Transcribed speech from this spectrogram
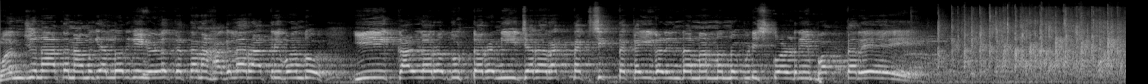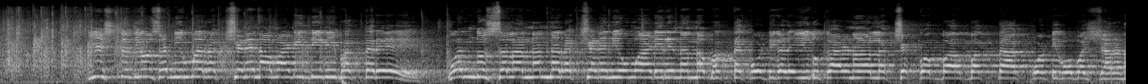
ಮಂಜುನಾಥ ನಮಗೆಲ್ಲರಿಗೆ ಹೇಳಕತ್ತಾನ, ಹಗಲ ರಾತ್ರಿ ಬಂದು ಈ ಕಳ್ಳರ, ದುಷ್ಟರ, ನೀಚರ ರಕ್ತ ಸಿಕ್ತ ಕೈಗಳಿಂದ ನನ್ನನ್ನು ಬಿಡಿಸ್ಕೊಳ್ರಿ ಭಕ್ತರೇ. ಇಷ್ಟು ದಿವಸ ನಿಮ್ಮ ರಕ್ಷಣೆ ನಾ ಮಾಡಿದ್ದೀನಿ ಭಕ್ತರೇ? ಒಂದು ಸಲ ನನ್ನ ರಕ್ಷಣೆ ನೀವು ಮಾಡಿರಿ, ನನ್ನ ಭಕ್ತ ಕೋಟಿಗಳೇ. ಇದು ಕಾರಣ ಲಕ್ಷಕ್ಕೊಬ್ಬ ಭಕ್ತ ಕೋಟಿಗೊಬ್ಬ ಶರಣ.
